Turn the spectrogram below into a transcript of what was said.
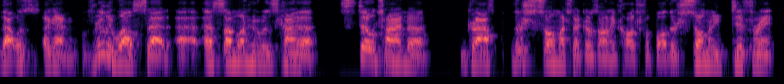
that was again really well said. Uh, as someone who was kind of still trying to grasp, there's so much that goes on in college football. There's so many different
